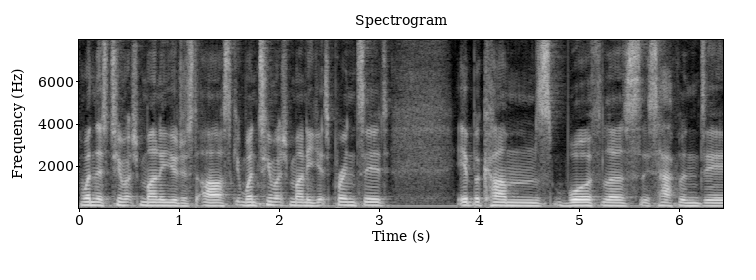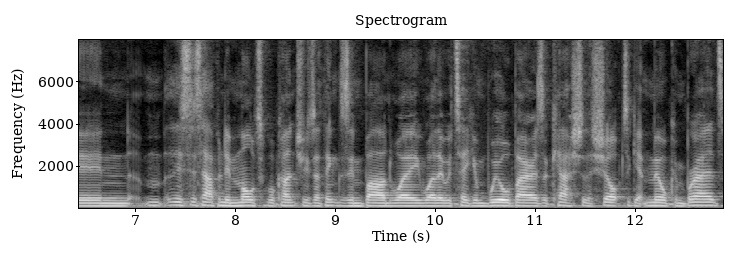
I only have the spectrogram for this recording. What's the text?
When there's too much money, you're just asking. When too much money gets printed, it becomes worthless. This happened in this has happened in multiple countries. I think Zimbabwe, where they were taking wheelbarrows of cash to the shop to get milk and bread.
